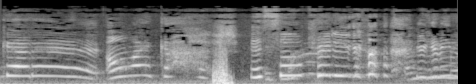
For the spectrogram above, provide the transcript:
Look at it. Oh my gosh. It's, so pretty. You're getting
